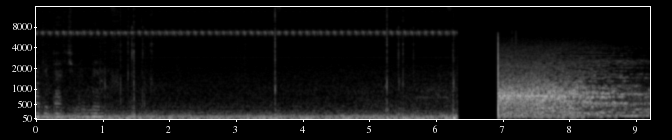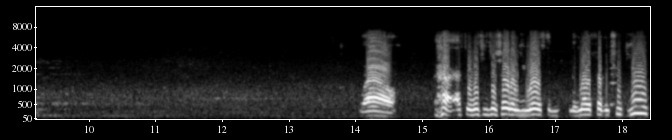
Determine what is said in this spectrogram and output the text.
I'll get back to you in a minute. Wow. After what you just heard and you noticed the, the motherfucking truth you,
